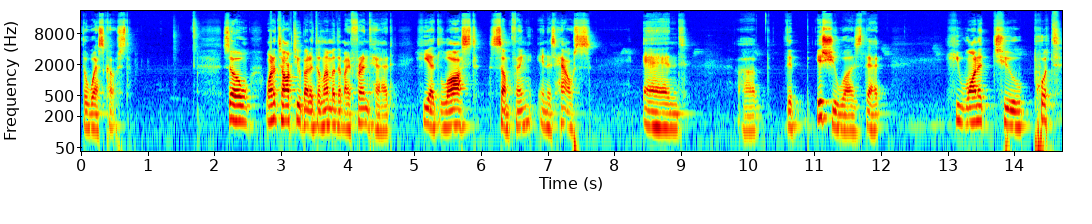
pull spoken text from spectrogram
the West Coast. So I want to talk to you about a dilemma that my friend had. He had lost something in his house and uh, the issue was that he wanted to put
